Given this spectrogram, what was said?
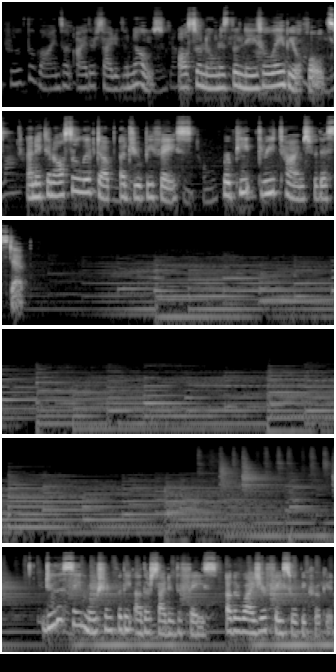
improve the lines on either side of the nose, also known as the nasolabial folds, and it can also lift up a droopy face. Repeat three times for this step. Do the same motion for the other side of the face, otherwise your face will be crooked.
